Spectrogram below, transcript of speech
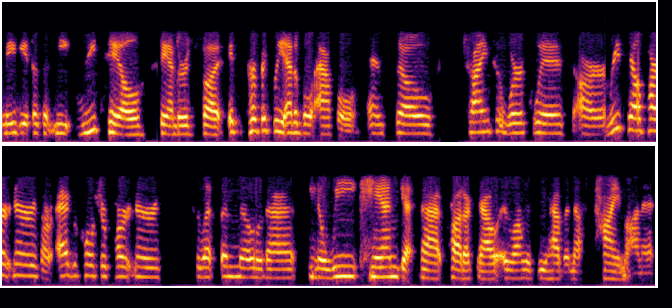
maybe it doesn't meet retail standards, but it's perfectly edible apple. And so trying to work with our retail partners, our agriculture partners, to let them know that, you know, we can get that product out as long as we have enough time on it.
